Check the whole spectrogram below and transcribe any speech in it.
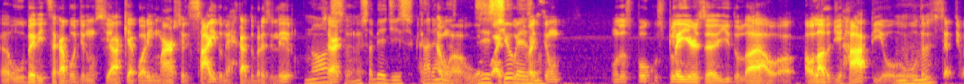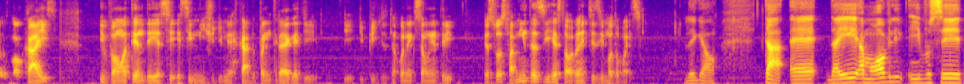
O Uber Eats acabou de anunciar que agora em março ele sai do mercado brasileiro. Nossa, certo? eu não sabia disso. Caramba, então, o, desistiu o mesmo. Vai ser um, um dos poucos players aí do, lá, ao, ao lado de Rappi ou uhum. outras iniciativas locais que vão atender esse, esse nicho de mercado para entrega de, de, de pedidos na conexão entre pessoas famintas e restaurantes e motoboys. Legal. Tá, é, daí a Móvel, e você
